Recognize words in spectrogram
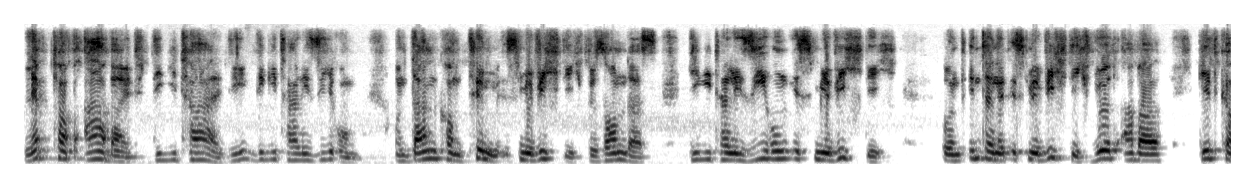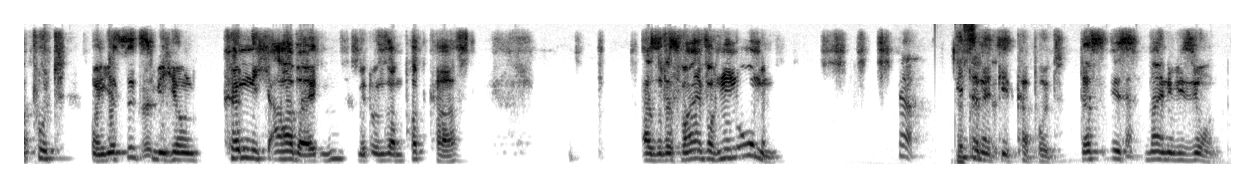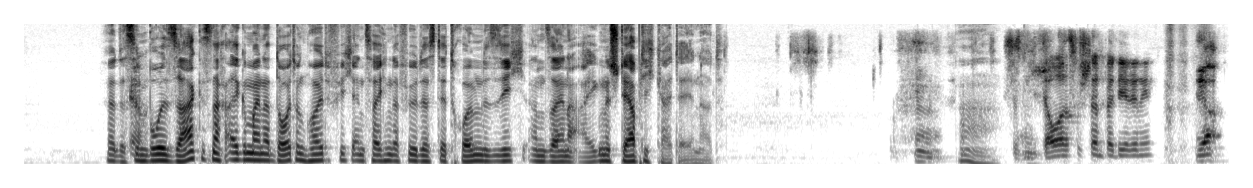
Laptop-Arbeit, digital, die Digitalisierung. Und dann kommt Tim, ist mir wichtig, besonders. Digitalisierung ist mir wichtig und Internet ist mir wichtig, wird aber, geht kaputt. Und jetzt sitzen wir hier und können nicht arbeiten mit unserem Podcast. Also das war einfach nur ein Omen. Ja. Internet geht kaputt. Das ist ja. meine Vision. Ja, das ja. Symbol Sarg ist nach allgemeiner Deutung häufig ein Zeichen dafür, dass der Träumende sich an seine eigene Sterblichkeit erinnert. Hm. Ah. Ist das ein Dauerzustand bei dir, René? Ja,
